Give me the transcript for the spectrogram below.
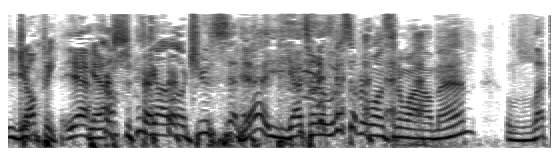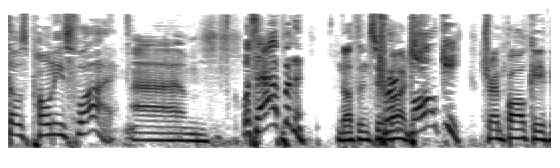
jumpy. Yeah, you know, sure. it's got a little juice in it. Yeah, you got to turn it loose every once in a while, man. Let those ponies fly. Um, what's happening? Nothing too Trent much. Baalke. Trent Baalke.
